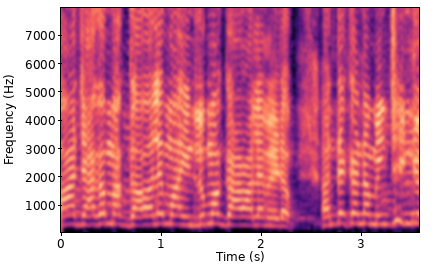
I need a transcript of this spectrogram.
మా జాగా మాకు కావాలి మా ఇల్లు మాకు కావాలి మేడం. అంతేకన్నా మించి ఇంకా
